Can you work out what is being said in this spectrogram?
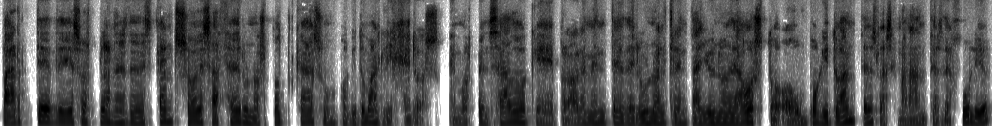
parte de esos planes de descanso es hacer unos podcasts un poquito más ligeros. Hemos pensado que probablemente del 1 al 31 de agosto o un poquito antes, la semana antes de julio,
